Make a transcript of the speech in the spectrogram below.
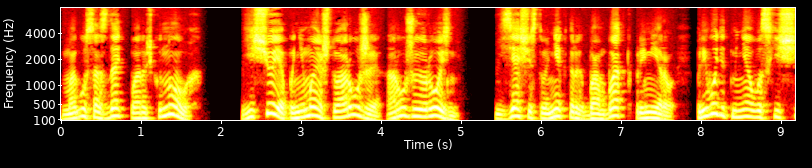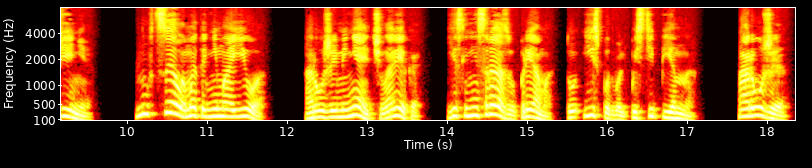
и могу создать парочку новых. Еще я понимаю, что оружие – оружие рознь. Изящество некоторых бомбат, к примеру, приводит меня в восхищение. Но в целом это не мое. Оружие меняет человека, если не сразу, прямо, то исподволь, постепенно. Оружие –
